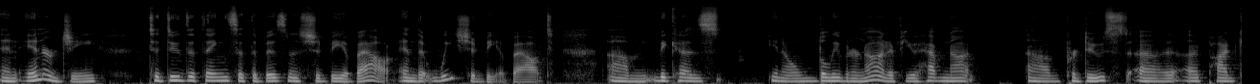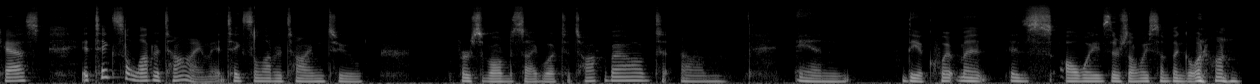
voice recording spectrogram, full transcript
and energy to do the things that the business should be about and that we should be about. Um, because, you know, believe it or not, if you have not uh, produced a, a podcast, it takes a lot of time. It takes a lot of time to, first of all, decide what to talk about. Um, and the equipment is always, there's always something going on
